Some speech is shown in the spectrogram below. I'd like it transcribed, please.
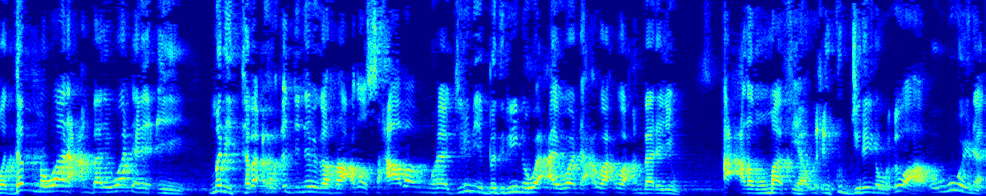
wadamma waana cambalay waa dhaleeciyey. Man ittabacu cid nabiga raacdo saxaaba muhaajiriin iyo badriin waa cambalayay acdamu ma fiha wixii ku jirayna wuxuu ahaa oo ugu weynaa.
